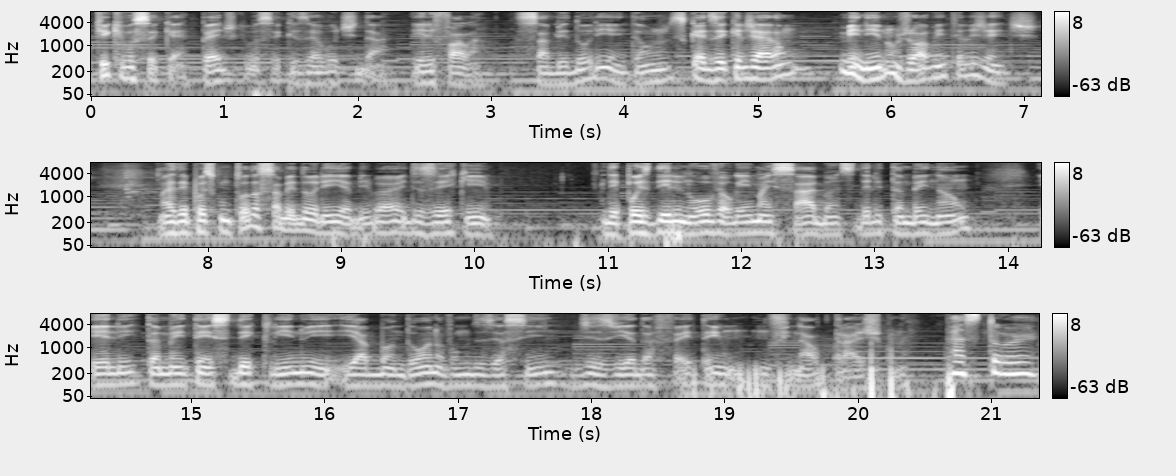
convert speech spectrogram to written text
o que, que você quer? Pede o que você quiser, eu vou te dar. Ele fala, sabedoria. Então isso quer dizer que ele já era um menino, um jovem inteligente. Mas depois com toda a sabedoria, a Bíblia vai dizer que depois dele não houve alguém mais sábio, antes dele também não. Ele também tem esse declínio e, e abandona, vamos dizer assim, desvia da fé e tem um, um final trágico, né? Pastor,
